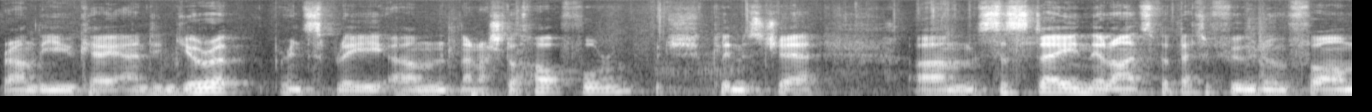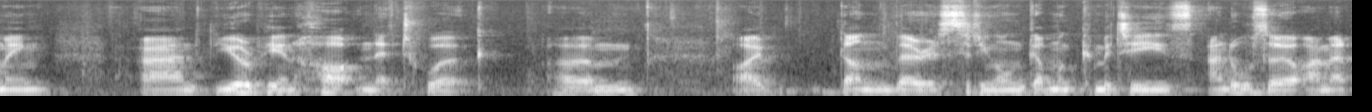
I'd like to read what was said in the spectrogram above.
around the UK and in Europe, principally um, the National Heart Forum, which Klim is chair, um, Sustain, the Alliance for Better Food and Farming, and the European Heart Network. Um, I've done various sitting on government committees, and also I'm an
